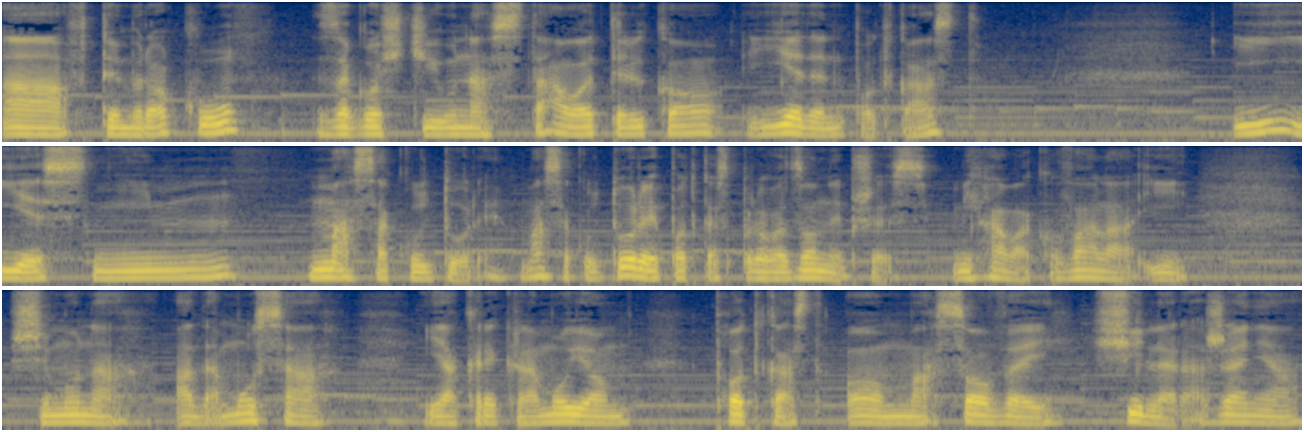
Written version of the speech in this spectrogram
A w tym roku zagościł na stałe tylko jeden podcast i jest nim Masa Kultury. Masa Kultury, podcast prowadzony przez Michała Kowala i Szymona Adamusa, jak reklamują podcast o masowej sile rażenia.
